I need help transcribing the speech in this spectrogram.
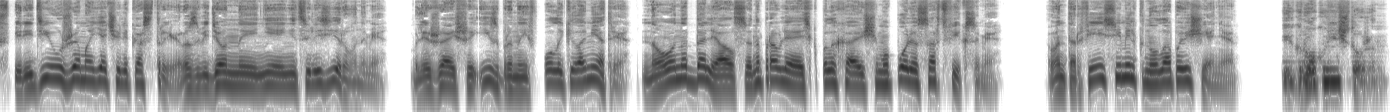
Впереди уже маячили костры, разведенные неинициализированными. Ближайший избранный в полукилометре, но он отдалялся, направляясь к полыхающему полю с артфиксами. В интерфейсе мелькнуло оповещение. «Игрок уничтожен.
